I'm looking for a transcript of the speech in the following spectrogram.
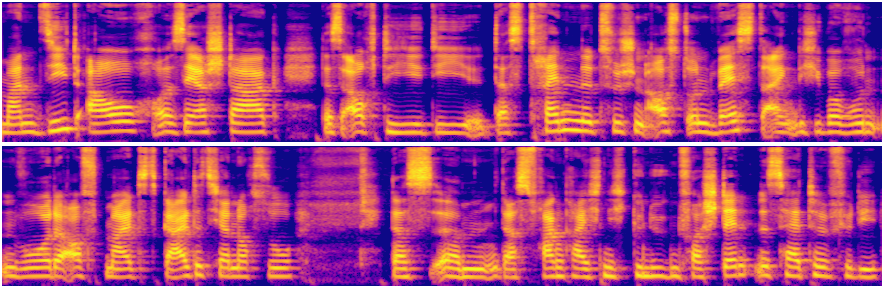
man sieht auch äh, sehr stark, dass auch die, die, das Trennende zwischen Ost und West eigentlich überwunden wurde. Oftmals galt es ja noch so, dass, ähm, dass Frankreich nicht genügend Verständnis hätte für die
